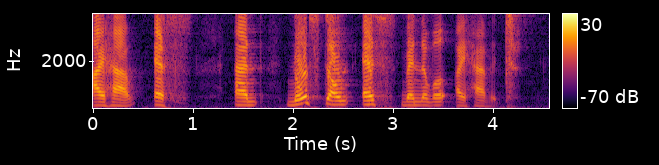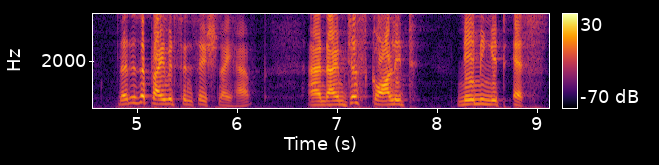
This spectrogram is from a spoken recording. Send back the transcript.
I have S and notes down S whenever I have it. There is a private sensation I have and I am just call it naming it S.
